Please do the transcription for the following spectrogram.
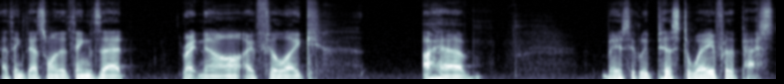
I think that's one of the things that right now I feel like I have basically pissed away for the past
